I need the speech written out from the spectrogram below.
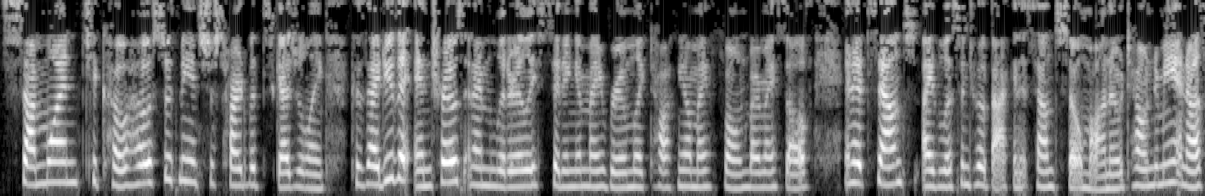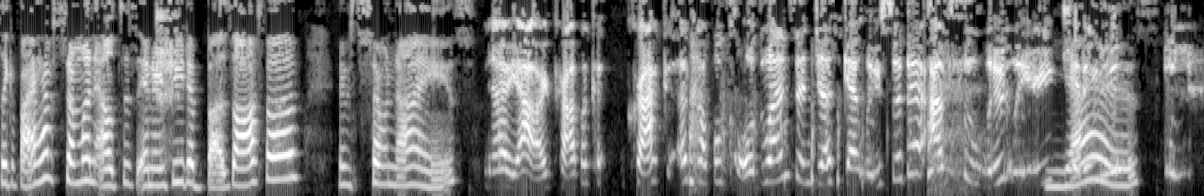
someone to co-host with me. It's just hard with scheduling because I do the intros and I'm literally sitting in my room like talking on my phone by myself and it sounds, I listened to it back and it sounds so monotone to me and I was like, if I have someone else's energy to buzz off of, it's so nice. no, yeah, or crap crack a couple cold ones and just get loose with it. Absolutely. Are you kidding? Yes.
